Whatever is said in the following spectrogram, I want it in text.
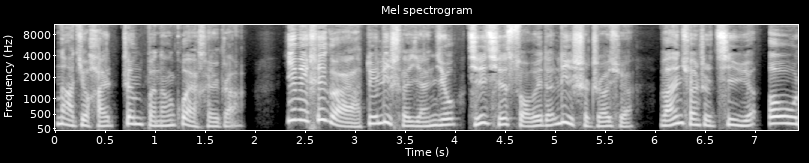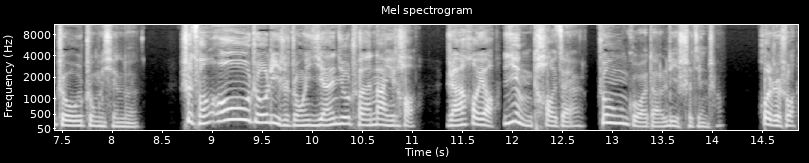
那就还真不能怪黑格尔，因为黑格尔啊对历史的研究及其所谓的历史哲学，完全是基于欧洲中心论，是从欧洲历史中研究出来那一套，然后要硬套在中国的历史进程，或者说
